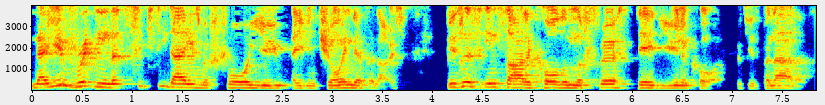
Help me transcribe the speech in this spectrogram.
Now, you've written that 60 days before you even joined Evernote, Business Insider called them the first dead unicorn, which is bananas.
